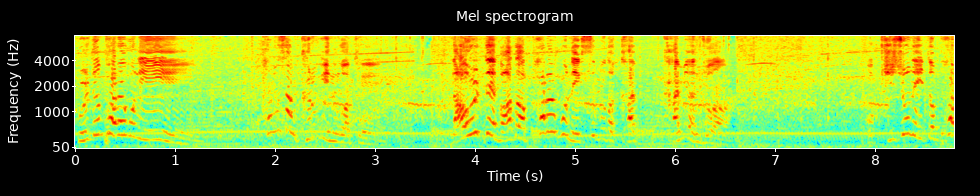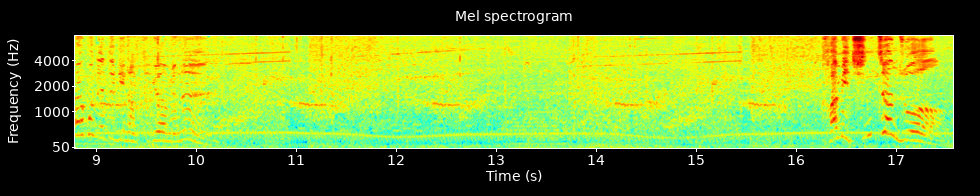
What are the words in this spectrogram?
골든 파라곤이 항상 그런 게 있는 것 같아. 나올 때마다 파라곤 X보다 감, 감이 안 좋아. 어, 기존에 있던 파라곤 애들이랑 비교하면은 감이 진짜 안 좋아.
